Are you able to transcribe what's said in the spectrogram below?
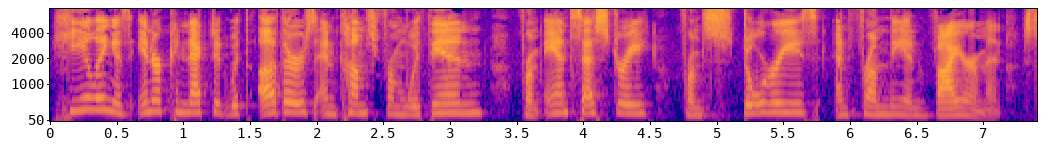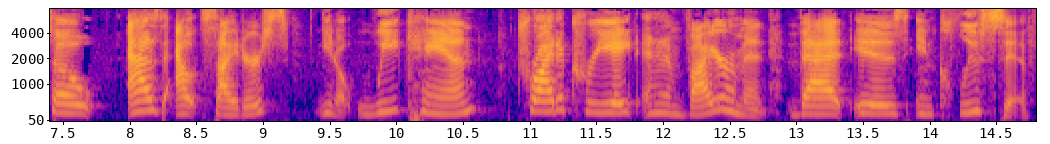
healing is interconnected with others and comes from within, from ancestry, from stories, and from the environment. So, as outsiders, you know, we can try to create an environment that is inclusive.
